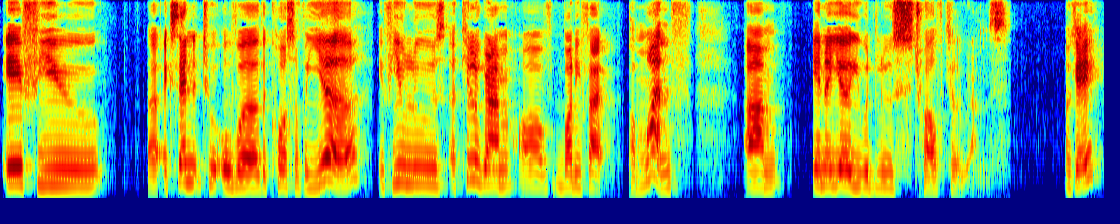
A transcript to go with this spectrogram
if you uh, extend it to over the course of a year, if you lose a kilogram of body fat per month, um, in a year you would lose 12 kilograms. Okay?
